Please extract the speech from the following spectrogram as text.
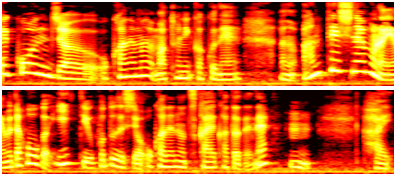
い込んじゃうお金も、まあ、とにかくね、あの、安定しないものはやめた方がいいっていうことですよ。お金の使い方でね。うん。はい。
